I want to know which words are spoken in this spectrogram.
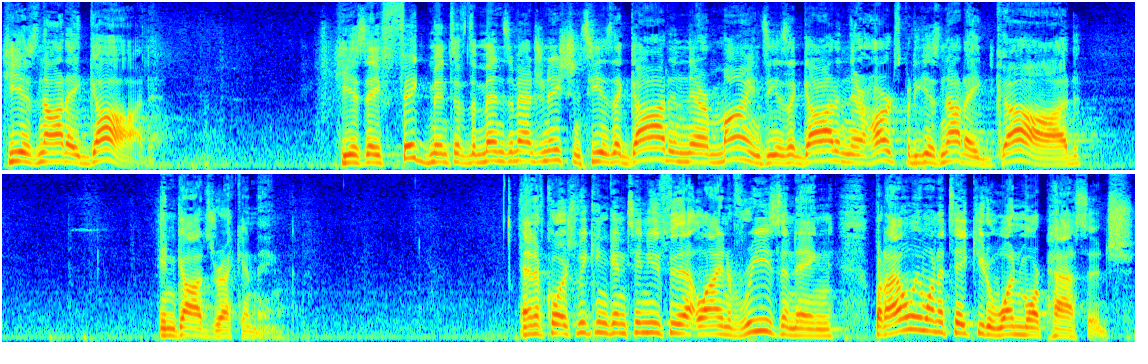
He is not a God. He is a figment of the men's imaginations. He is a God in their minds. He is a God in their hearts, but he is not a God in God's reckoning. And of course, we can continue through that line of reasoning, but I only want to take you to one more passage.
